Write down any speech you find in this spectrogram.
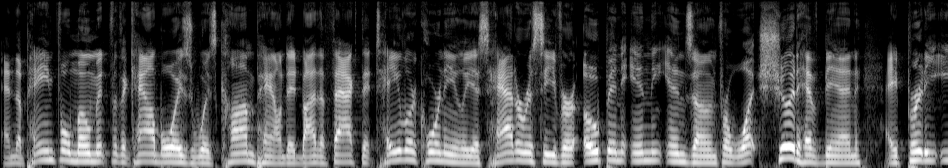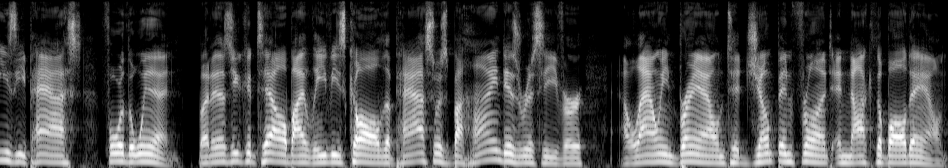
And the painful moment for the Cowboys was compounded by the fact that Taylor Cornelius had a receiver open in the end zone for what should have been a pretty easy pass for the win. But as you could tell by Levy's call, the pass was behind his receiver, allowing Brown to jump in front and knock the ball down.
